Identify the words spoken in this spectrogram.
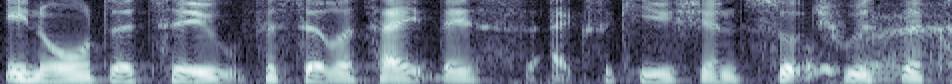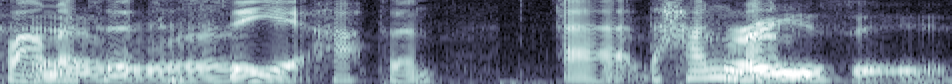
in order to facilitate this execution. Such was the clamour to, to see it happen. Uh, the hangman Crazy.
